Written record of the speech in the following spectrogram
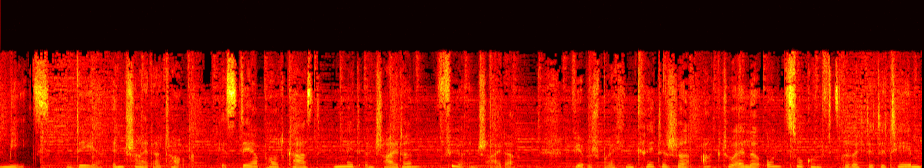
Meets, der Entscheider Talk, ist der Podcast mit Entscheidern für Entscheider. Wir besprechen kritische, aktuelle und zukunftsgerichtete Themen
